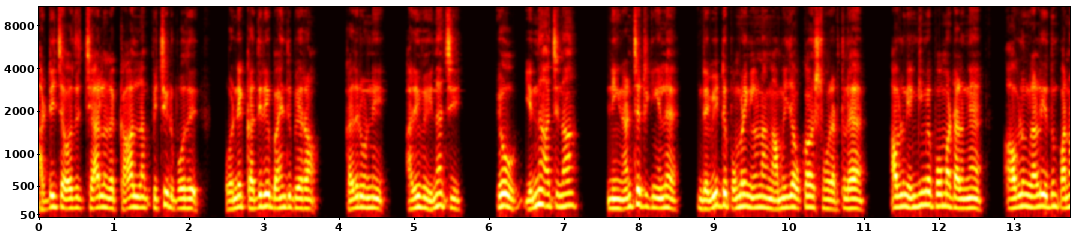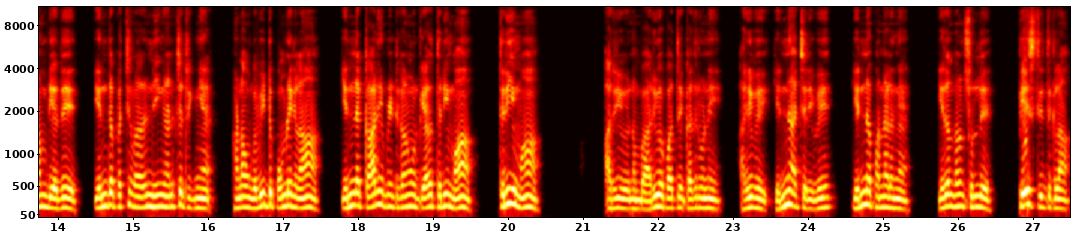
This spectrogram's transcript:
அடிச்சு வந்து சேர்ல இருந்த கால்லாம் பிச்சுக்கிட்டு போகுது. உடனே கதிரே பயந்து போயிறான். கதிர் உடனே அறிவு என்னாச்சு? யோ என்ன ஆச்சுன்னா, நீங்க நெனச்சுட்டு இருக்கீங்கல்ல, இந்த வீட்டு பொம்பளைங்களாம் நாங்க அமைதியா உட்கார வச்சுட்டோம் ஒரு இடத்துல. அவளுங்க எங்கேயுமே போக மாட்டாளுங்க அவளுங்களால எதுவும் பண்ண முடியாது. எந்த பிரச்சனையும் வராதுன்னு நீங்க நெனச்சுட்டு இருக்கீங்க. ஆனா உங்க வீட்டு பொம்பளைங்களாம் என்ன காரியம் பண்ணிட்டு இருக்காங்கன்னு உங்களுக்கு ஏதாவது தெரியுமா? தெரியுமா? அறிவு நம்ம அறிவை பார்த்து கதிர் அறிவு என்ன ஆச்சு அறிவு? என்ன பண்ணாலுங்க எதா இருந்தாலும் சொல்லு. பேசி தீர்த்துக்கலாம்.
